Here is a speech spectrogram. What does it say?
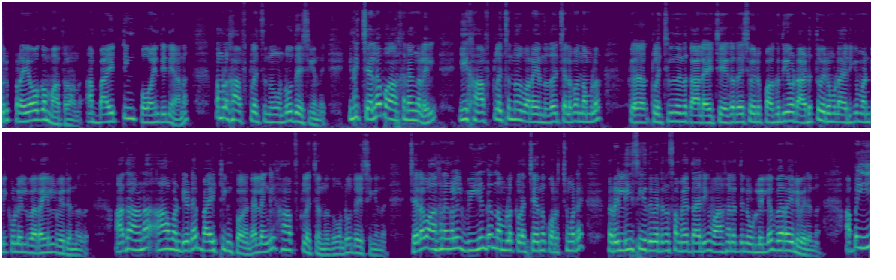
ഒരു പ്രയോഗം മാത്രമാണ്. ആ ബൈറ്റിംഗ് പോയിന്റിനെയാണ് നമ്മൾ ഹാഫ് ക്ലച്ച് എന്നതുകൊണ്ട് ഉദ്ദേശിക്കുന്നത്. ഇനി ചില വാഹനങ്ങളിൽ ഈ ഹാഫ് ക്ലച്ച് എന്ന് പറയുന്നത് ചിലപ്പോൾ നമ്മൾ ക്ലച്ചിൽ നിന്ന് കാലയച്ച് ഏകദേശം ഒരു പകുതിയോട് അടുത്ത് വരുമ്പോഴായിരിക്കും വണ്ടിക്കുള്ളിൽ വിറയിൽ വരുന്നത്. അതാണ് ആ വണ്ടിയുടെ ബൈറ്റിംഗ് പോയിന്റ് അല്ലെങ്കിൽ ഹാഫ് ക്ലച്ച് എന്നതുകൊണ്ട് ഉദ്ദേശിക്കുന്നത്. ചില വാഹനങ്ങളിൽ വീണ്ടും നമ്മൾ ക്ലച്ച് എന്ന് കുറച്ചും കൂടെ റിലീസ് ചെയ്ത് വരുന്ന സമയത്തായിരിക്കും വാഹനത്തിന്റെ ഉള്ളിൽ വിറയിൽ വരുന്നത്. അപ്പോൾ ഈ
